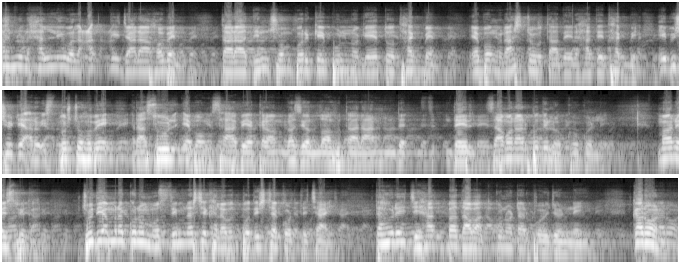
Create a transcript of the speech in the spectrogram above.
আহলুল হাল্লি ওয়াল আকদি যারা হবেন, তারা দিন সম্পর্কে পূর্ণ জ্ঞাত থাকবেন এবং রাষ্ট্র তাদের হাতে থাকবে। এই বিষয়টি আরও স্পষ্ট হবে রাসূল এবং সাহাবে আকরাম রাজিয়াল্লাহু তাআলা আনহুদের জামানার প্রতি লক্ষ্য করলে। মাননীয় স্পিকার যদি আমরা কোনো মুসলিম রাষ্ট্রে খেলাফত প্রতিষ্ঠা করতে চাই, তাহলে জিহাদ বা দাওয়াত কোনোটার প্রয়োজন নেই। কারণ,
